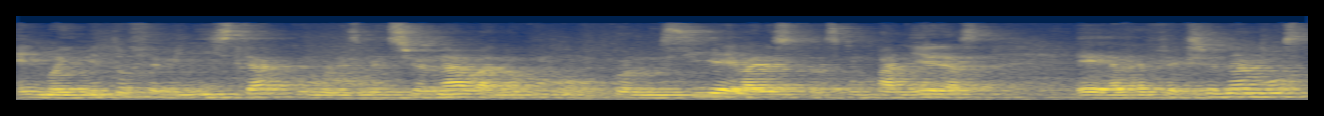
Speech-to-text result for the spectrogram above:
el movimiento feminista, como les mencionaba, ¿no? como con Lucía y varias otras compañeras eh, reflexionamos,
